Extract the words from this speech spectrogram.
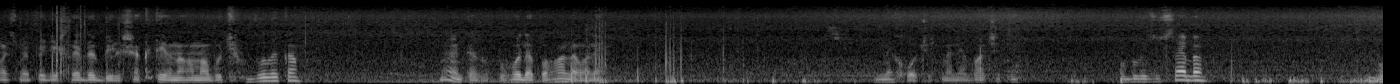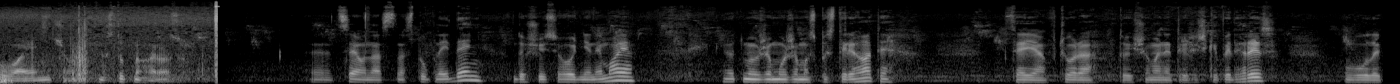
Ось ми підійшли до більш активного, мабуть, вулика. Ну, я кажу, погода погана, вони не хочуть мене бачити поблизу себе. Буває нічого. Наступного разу. Е, Це у нас наступний день, дощу сьогодні немає. І от ми вже можемо спостерігати. Це я вчора той, що мене трішечки підгриз, вулик.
